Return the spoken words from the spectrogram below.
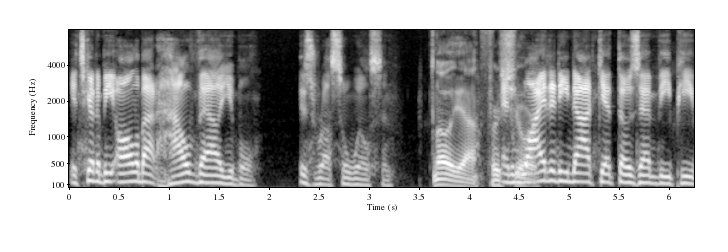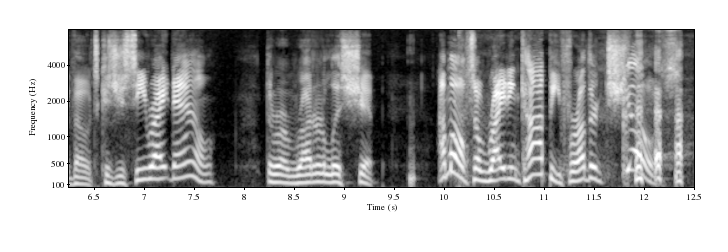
It's going to be all about how valuable is Russell Wilson. Oh yeah, for and sure. And why did he not get those MVP votes? Because you see right now, they're a rudderless ship. I'm also writing copy for other shows.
